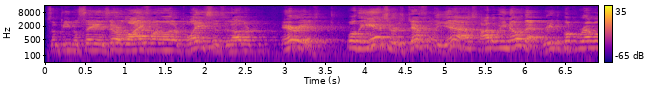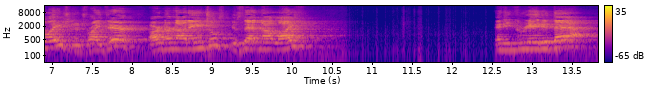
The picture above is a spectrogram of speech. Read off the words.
Some people say, is there life on other places in other areas? Well, the answer is definitely yes. How do we know that? Read the book of Revelation. It's right there. Are there not angels? Is that not life? And he created that.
